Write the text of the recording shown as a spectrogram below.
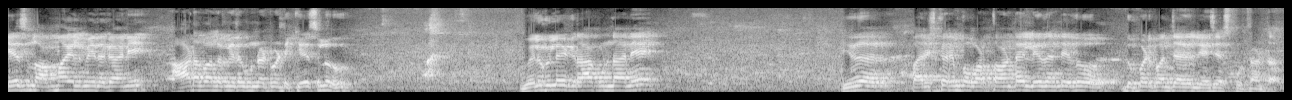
కేసులు అమ్మాయిల మీద కానీ ఆడవాళ్ళ మీద ఉన్నటువంటి కేసులు వెలుగులోకి రాకుండానే ఇదే పరిష్కరింపబడతా ఉంటాయి లేదంటే ఏదో దుప్పటి పంచాయతీలు చేసేసుకుంటుంటారు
